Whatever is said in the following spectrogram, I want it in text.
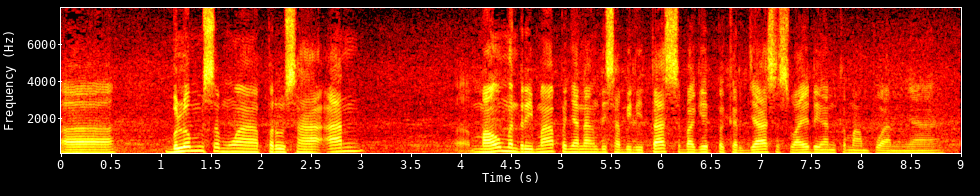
E, belum semua perusahaan e, mau menerima penyandang disabilitas sebagai pekerja sesuai dengan kemampuannya.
